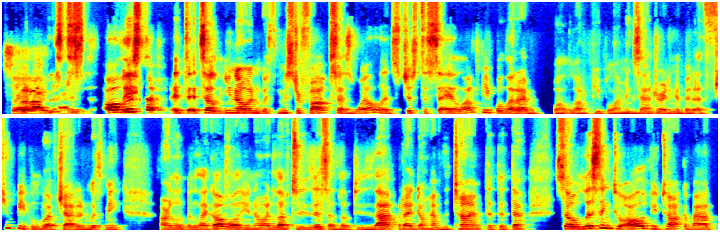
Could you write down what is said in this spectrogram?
So Well, I'm, this I'm- is- all this stuff, it's it's a you know, and with Mr. Fox as well, it's just to say a lot of people that I've well, a lot of people, I'm exaggerating a bit. A few people who have chatted with me are a little bit like, oh well, you know, I'd love to do this, I'd love to do that, but I don't have the time. Da, da, da. So listening to all of you talk about,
